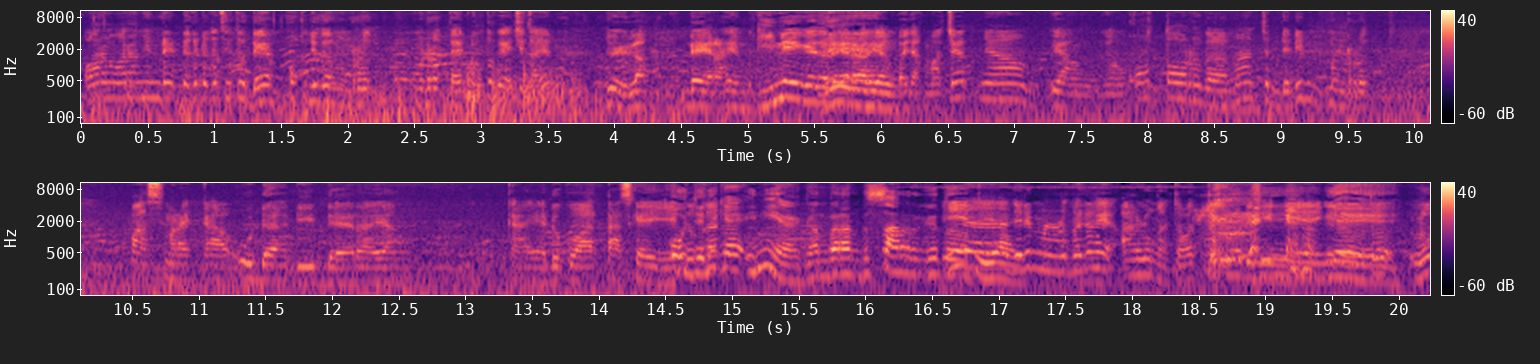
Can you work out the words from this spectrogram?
Orang-orang yang de- deket-deket situ Depok juga menurut menurut Depok tuh kayak Citayam, ya lah daerah yang begini gitu, Iya. daerah yang banyak macetnya, yang yang kotor segala macem. Jadi menurut pas mereka udah di daerah yang kayak duku atas kayak gitu oh jadi kan kayak ini ya gambaran besar gitu Iya, Iya. jadi menurut mereka kayak ah lu nggak cocok lu di sini gitu. Iya, Lu, iya. tuh, lu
